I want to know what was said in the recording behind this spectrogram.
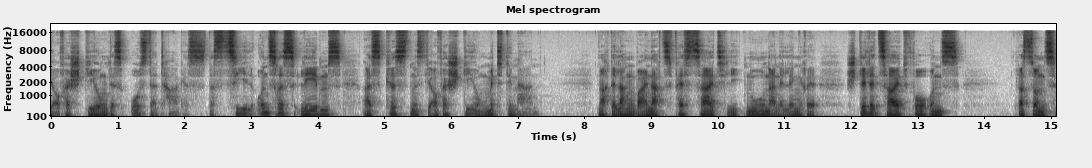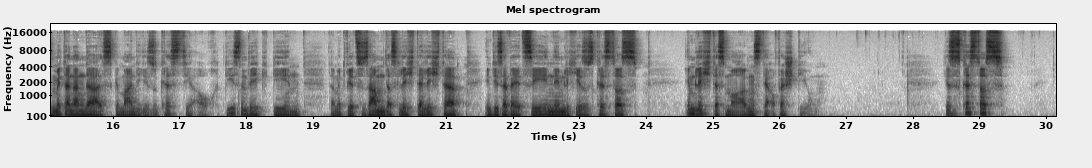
die Auferstehung des Ostertages. Das Ziel unseres Lebens als Christen ist die Auferstehung mit dem Herrn. Nach der langen Weihnachtsfestzeit liegt nun eine längere stille Zeit vor uns. Lasst uns miteinander als Gemeinde Jesu Christi auch diesen Weg gehen, damit wir zusammen das Licht der Lichter in dieser Welt sehen, nämlich Jesus Christus im Licht des Morgens der Auferstehung. Jesus Christus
